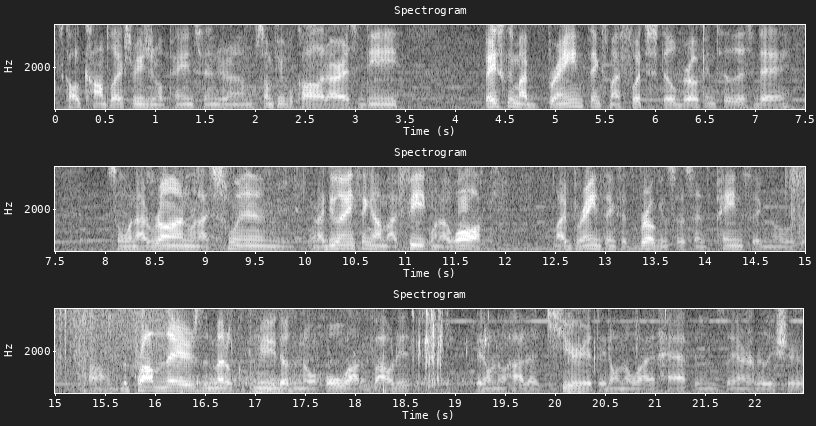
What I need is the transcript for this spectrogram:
it's called complex regional pain syndrome. Some people call it RSD. Basically, my brain thinks my foot's still broken to this day. So when I run, when I swim, when I do anything on my feet, when I walk, my brain thinks it's broken, so it sends pain signals. Um, the problem there is the medical community doesn't know a whole lot about it. They don't know how to cure it. They don't know why it happens. They aren't really sure.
